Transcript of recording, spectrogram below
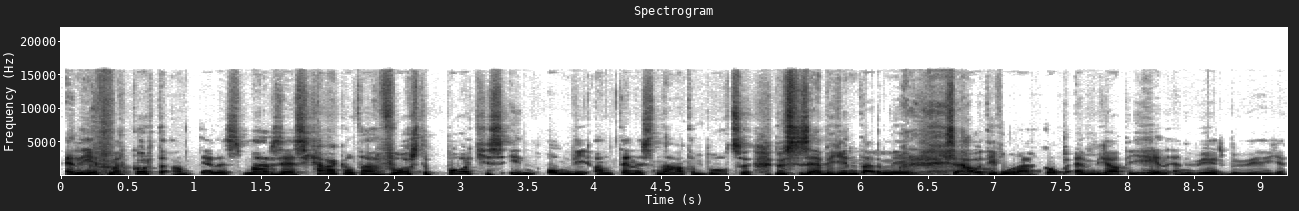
en die heeft maar korte antennes, maar zij schakelt haar voorste pootjes in om die antennes na te bootsen. Dus zij begint daarmee, ze houdt die voor haar kop en gaat die heen en weer bewegen.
